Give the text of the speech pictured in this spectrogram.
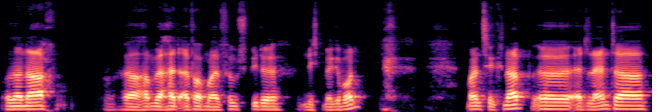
Und danach ja, haben wir halt einfach mal fünf Spiele nicht mehr gewonnen. Manche knapp, äh, Atlanta,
